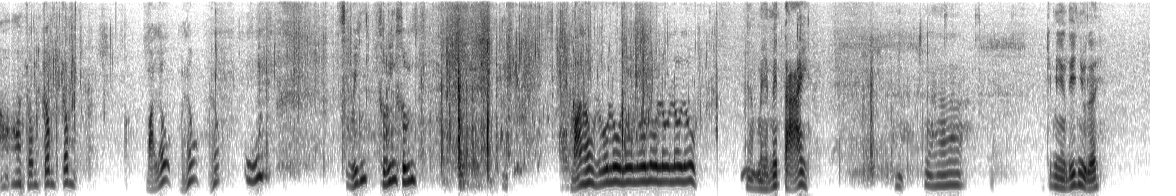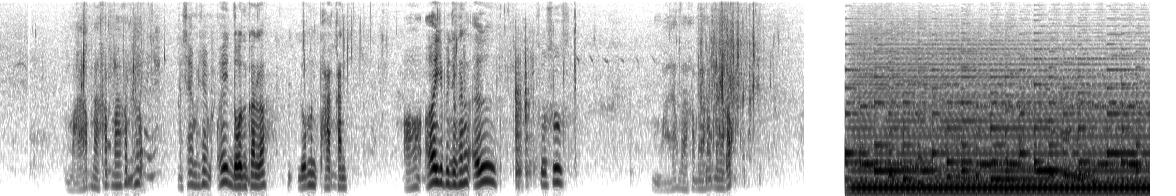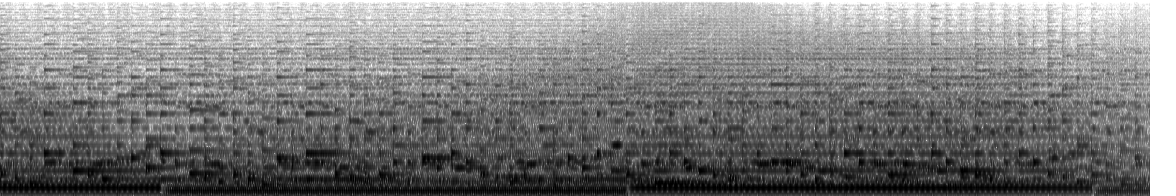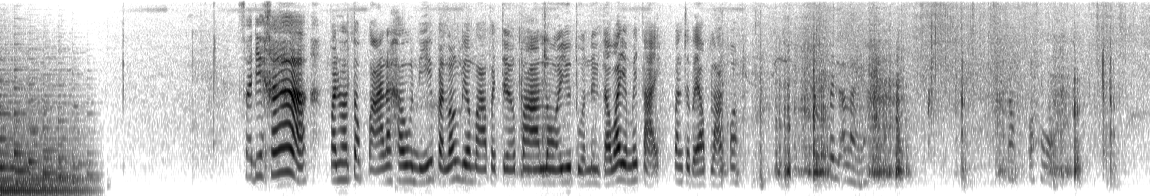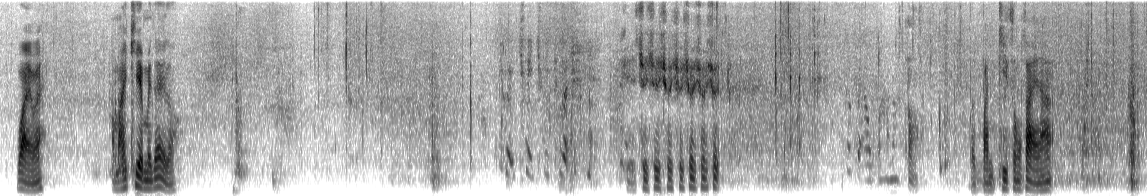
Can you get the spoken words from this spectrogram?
อ๋อจมจมจมมาแล้วมาแล้วมาแล้วอุ้ยสวิงสวิงสวิงมาแล้วเร็วเร็วเร็วเร็วเร็วเร็วเร็วเร็วเนี่ยมันยังไม่ตายนั่นนั่นนั่นที่มันยังดิ้นอยู่เลย มาครับมาครับมาครับไม่ใช่ไม่ใช่เอ้ยโดนกันเหรอหรือมันพากันอ๋อเอ้ยอย่าไปโดนกันนะเออสู้สู้มาแล้วมาครับมาครับมาครับ อมาไปเจอปลาลอยอยู่ตัวหนึ่งแต่ว่ายังไม่ตาย ปันจะไปเอาปลาก่อน เป็นอะไรอะอ้าวโอ้โหไหวไหมเอาไม้เคลียร์ไม่ได้เหรอ ช่วยช่วยช่วยช่วยโอเคช่วยช่วยช่วยช่วยช่วยช่วยช่วยช่วยไปเอาปลามาปันปันขี้สงสัยนะฮะ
